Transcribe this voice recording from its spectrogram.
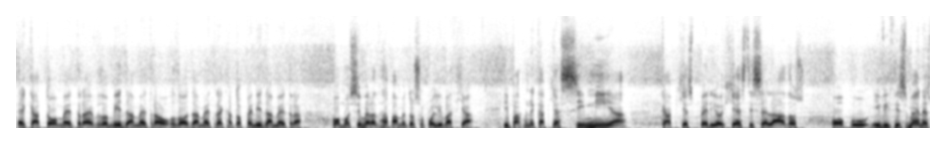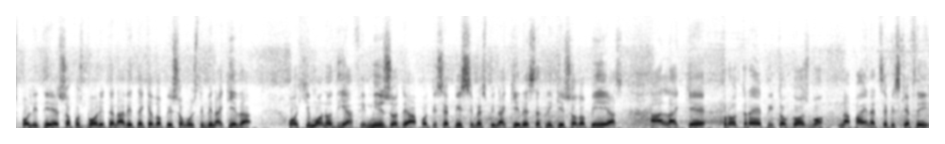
100 μέτρα, 70 μέτρα, 80 μέτρα, 150 μέτρα. Όμως σήμερα δεν θα πάμε τόσο πολύ βαθιά. Υπάρχουν κάποια σημεία, κάποιες περιοχές της Ελλάδος όπου οι βυθισμένες πολιτείες όπως μπορείτε να δείτε και εδώ πίσω μου στην πινακίδα όχι μόνο διαφημίζονται από τις επίσημες πινακίδες εθνικής οδοποιίας αλλά και προτρέπει τον κόσμο να πάει να τις επισκεφθεί.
